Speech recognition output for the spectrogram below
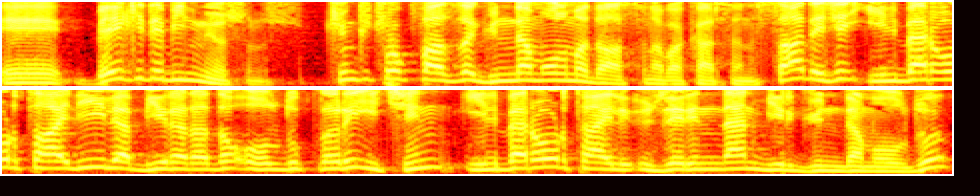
Ee, belki de bilmiyorsunuz. Çünkü çok fazla gündem olmadı aslına bakarsanız. Sadece İlber Ortaylı ile bir arada oldukları için İlber Ortaylı üzerinden bir gündem oldu.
